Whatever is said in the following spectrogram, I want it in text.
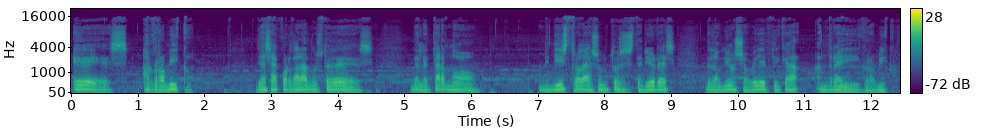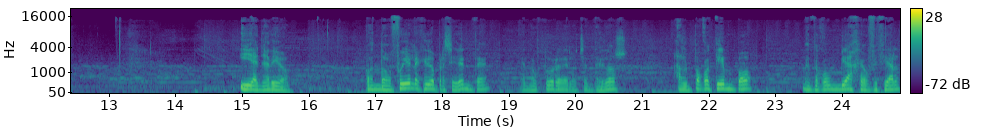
es Agromico. Ya se acordarán ustedes del eterno ministro de Asuntos Exteriores de la Unión Soviética, Andrei Gromyko. Y añadió, cuando fui elegido presidente en octubre del 82, al poco tiempo me tocó un viaje oficial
